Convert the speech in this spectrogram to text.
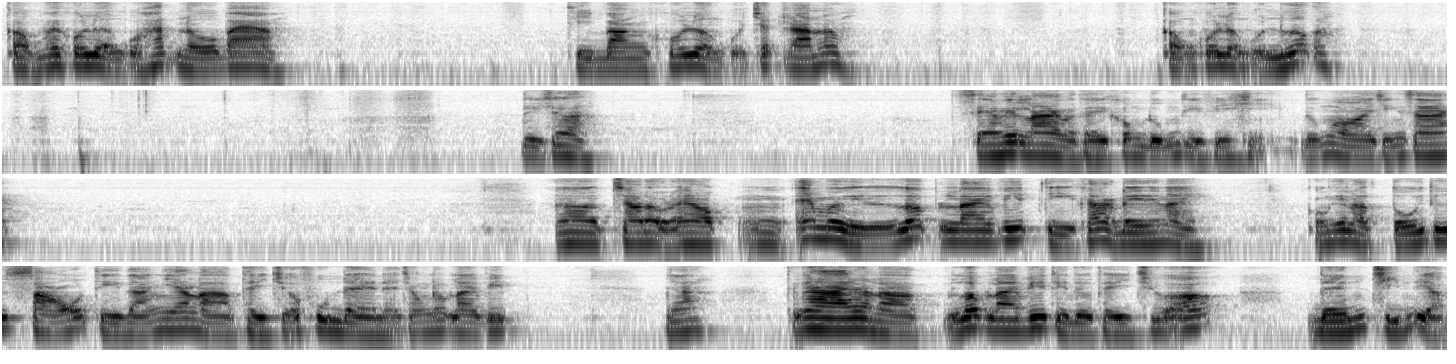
Cộng với khối lượng của HNO3 thì bằng khối lượng của chất rắn không? Cộng khối lượng của nước không? Được chưa? Xem viết like và thấy không đúng thì phí đúng rồi chính xác. À, chào đậu đại học. Ừ, em ơi lớp live vip thì khác đây thế này. Có nghĩa là tối thứ sáu thì đáng nhẽ là thầy chữa full đề này trong lớp live vip nhá. Thứ hai là lớp live vip thì được thầy chữa đến 9 điểm.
